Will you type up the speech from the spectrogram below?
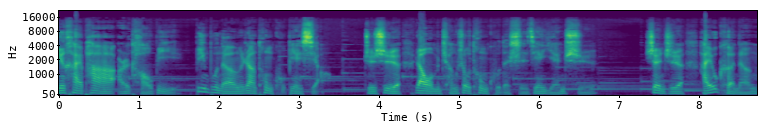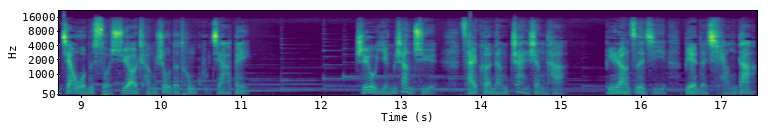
因害怕而逃避，并不能让痛苦变小，只是让我们承受痛苦的时间延迟，甚至还有可能将我们所需要承受的痛苦加倍。只有迎上去，才可能战胜它，并让自己变得强大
